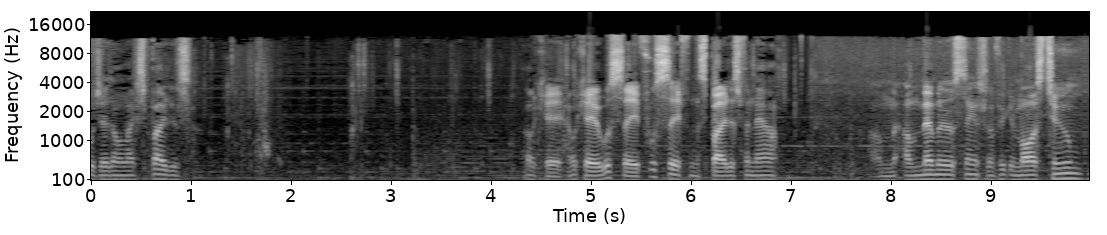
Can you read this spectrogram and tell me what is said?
Told you I don't like spiders. Okay, okay, we're safe. We're safe from the spiders for now. Um, I remember those things from freaking Mar's Tomb.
